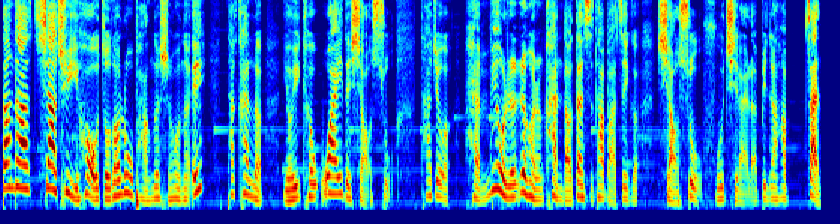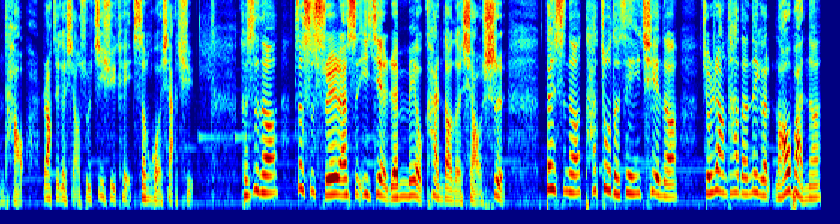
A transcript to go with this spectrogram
当他下去以后，走到路旁的时候呢，诶，他看了有一棵歪的小树。他就很没有人，任何人看到，但是他把这个小树扶起来了，并让它站好，让这个小树继续可以生活下去。可是呢，这是虽然是一件人没有看到的小事，但是呢，他做的这一切呢，就让他的那个老板呢，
